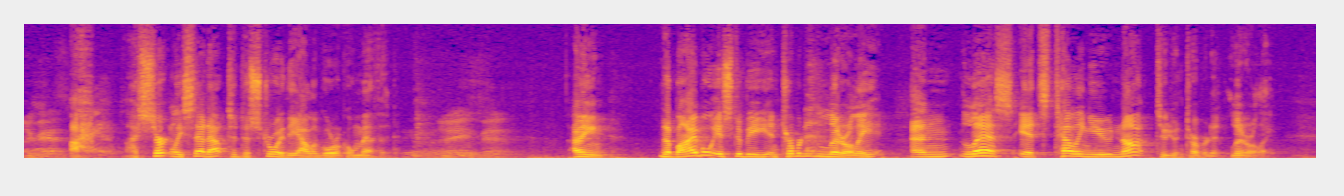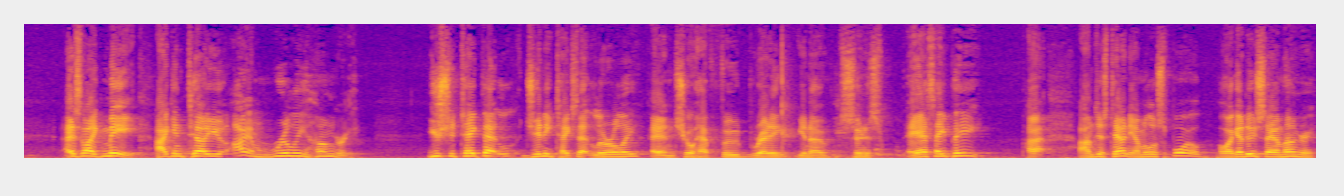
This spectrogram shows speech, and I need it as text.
Amen. I, I certainly set out to destroy the allegorical method. Amen. I mean, the Bible is to be interpreted literally unless it's telling you not to interpret it literally. It's like me. I can tell you, I am really hungry. You should take that. Jenny takes that literally, and she'll have food ready, you know, as soon as ASAP. I, I'm just telling you, I'm a little spoiled. All I got to do is say I'm hungry.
